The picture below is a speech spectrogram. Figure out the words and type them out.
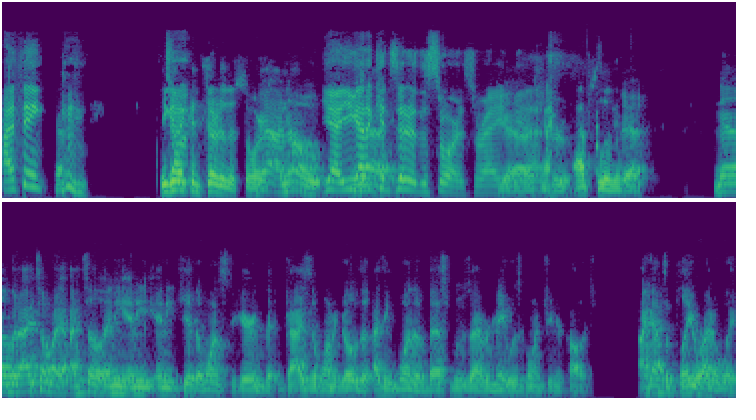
I think, Yeah. yeah, You got to consider the source. Yeah, no. Yeah, you got to yeah. consider the source, right? Yeah, that's true. Absolutely. Yeah. No, but I tell my I tell any any any kid that wants to hear and that guys that want to go that I think one of the best moves I ever made was going to junior college. I got to play right away.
